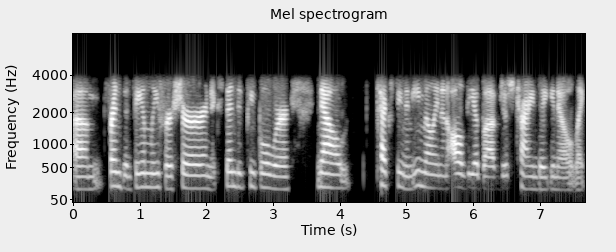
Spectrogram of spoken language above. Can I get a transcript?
um, friends and family for sure, and extended people were now texting and emailing and all the above, just trying to, you know, like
